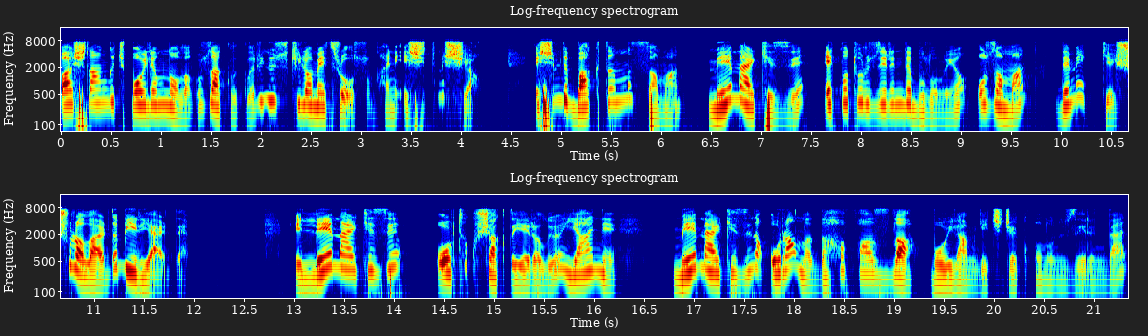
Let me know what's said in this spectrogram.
başlangıç boylamına olan uzaklıkları 100 kilometre olsun. Hani eşitmiş ya. E şimdi baktığımız zaman M merkezi ekvator üzerinde bulunuyor. O zaman demek ki şuralarda bir yerde. E, L merkezi orta kuşakta yer alıyor. Yani M merkezine oranla daha fazla boylam geçecek onun üzerinden.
